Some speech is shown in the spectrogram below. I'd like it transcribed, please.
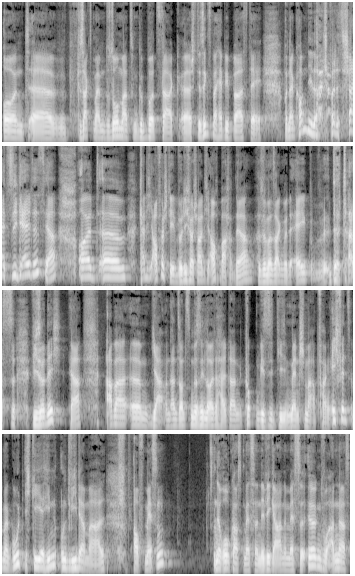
und äh, sagst meinem Sohn mal zum Geburtstag, äh, singst mal Happy Birthday. Und dann kommen die Leute, weil das scheiße Geld ist, ja. Und ähm, kann ich auch verstehen, würde ich wahrscheinlich auch machen, ja. Also wenn man sagen würde, ey, das, wieso nicht, ja. Aber ähm, ja, und ansonsten müssen die Leute halt dann gucken, wie sie die Menschen mal abfangen. Ich find's immer gut, ich gehe hin und wieder mal auf Messen eine Rohkostmesse, eine vegane Messe, irgendwo anders.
